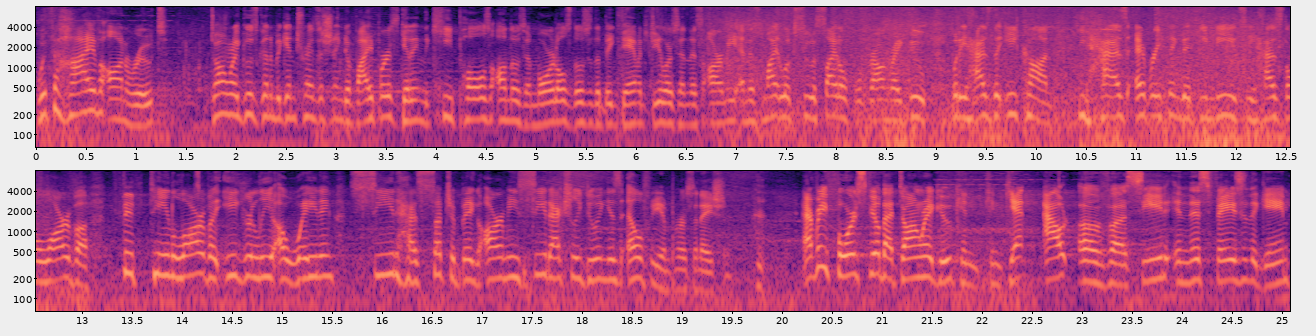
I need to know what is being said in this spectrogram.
With the Hive en route, DongRaeGu is going to begin transitioning to Vipers, getting the key pulls on those Immortals. Those are the big damage dealers in this army, and this might look suicidal for DongRaeGu, but he has the Econ. He has everything that he needs. He has the Larva. 15 larvae eagerly awaiting. Seed has such a big army. Seed actually doing his Elfie impersonation. Every force field that DongRaeGu can, can get out of uh, Seed in this phase of the game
